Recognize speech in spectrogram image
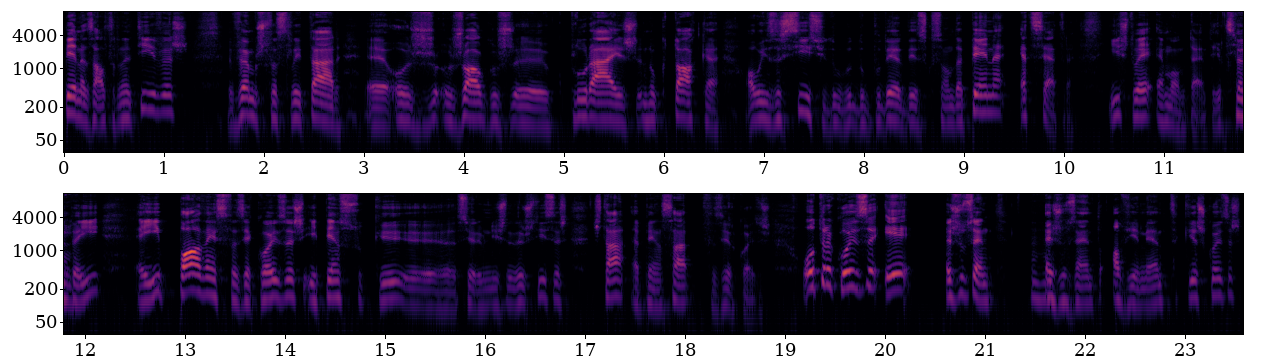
penas alternativas, vamos facilitar eh, os, os, jogos eh, plurais no que toca ao exercício do, do, poder de execução da pena, etc. Isto é, é montante. E, portanto, aí, aí podem-se fazer coisas e penso que eh, a Sra. Ministra da Justiça está a pensar fazer coisas. Outra coisa é a jusante. Uhum. A jusante, obviamente, que as coisas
